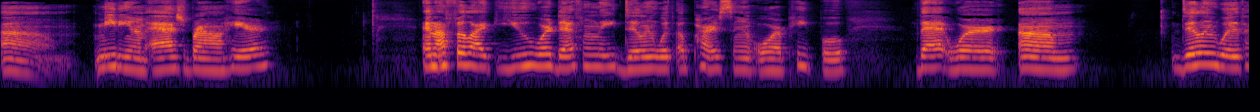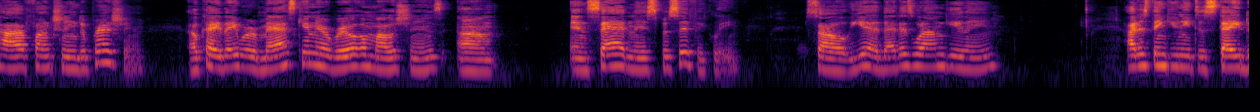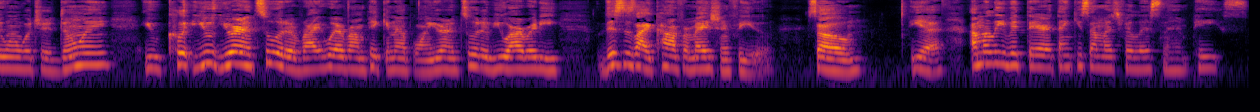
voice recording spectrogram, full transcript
um, medium ash brown hair. And I feel like you were definitely dealing with a person or people that were um, dealing with high functioning depression. Okay, they were masking their real emotions um, and sadness specifically. So, yeah, that is what I'm getting. I just think you need to stay doing what you're doing. You click you you're intuitive, right? Whoever I'm picking up on, you're intuitive. You already this is like confirmation for you. So, yeah, I'm going to leave it there. Thank you so much for listening. Peace.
